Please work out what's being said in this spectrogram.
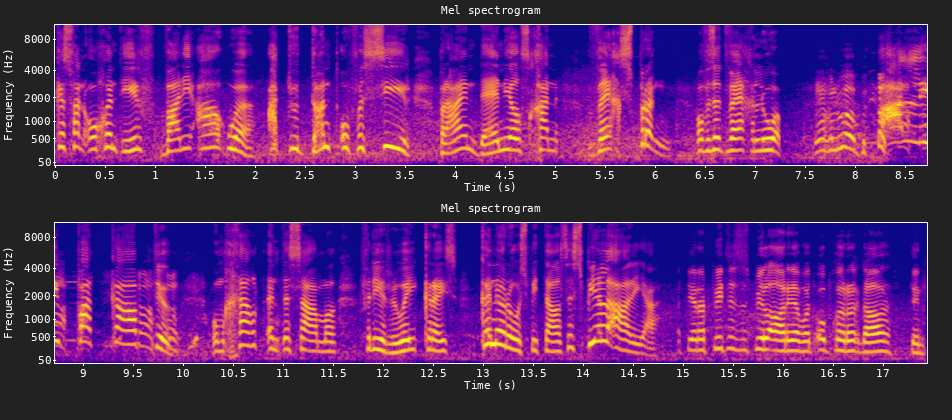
Ek is vanoggend hier waar die AO, adjutant offisier Brian Daniels gaan wegspring of is dit wegloop? Weggeloop. Al die pad Kaap toe om geld in te samel vir die Rooi Kruis Kinderhospitaal se speelarea. 'n Terapeutiese speelarea wat opgerig daar teen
